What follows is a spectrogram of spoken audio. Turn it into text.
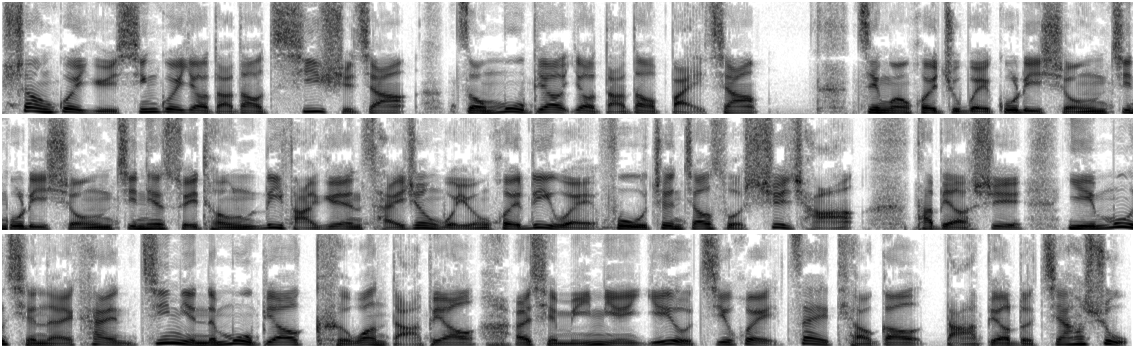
上柜与新柜要达到七十家，总目标要达到百家。监管会主委顾立雄今顾立雄今天随同立法院财政委员会立委赴证交所视察，他表示，以目前来看，今年的目标渴望达标，而且明年也有机会再调高达标的家数。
